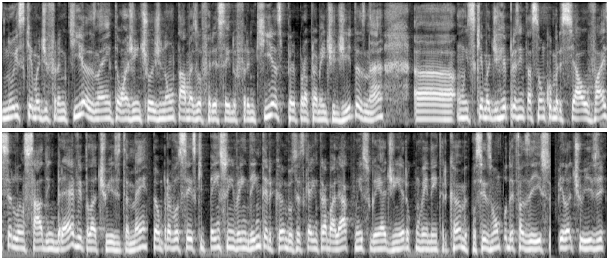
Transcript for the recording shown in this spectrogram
no esquema de franquias, né? Então a gente hoje não tá mais oferecendo franquias propriamente ditas, né? Uh, um esquema de representação comercial vai ser lançado em breve pela Twizy também. Então, para vocês que pensam em vender intercâmbio, vocês querem trabalhar com isso, ganhar dinheiro com vender intercâmbio, vocês vão poder fazer isso pela Twizy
